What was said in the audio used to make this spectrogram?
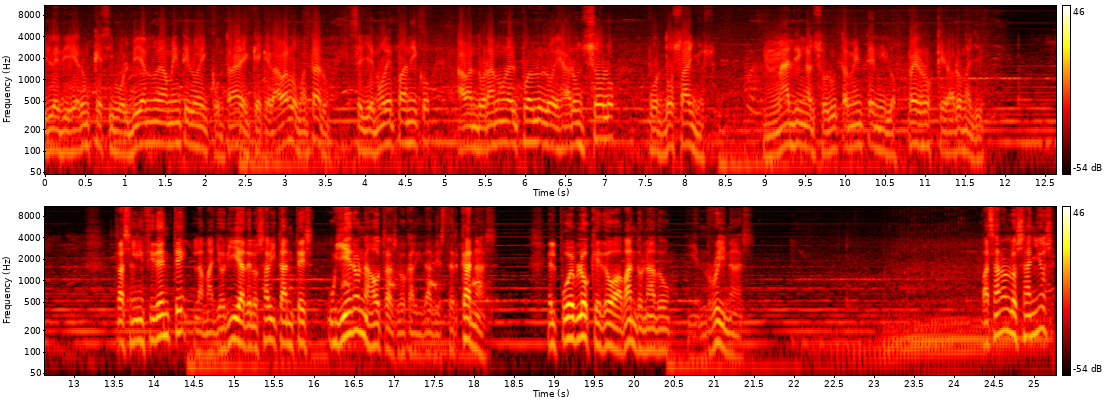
y les dijeron que si volvían nuevamente y los encontraban, el que quedaba lo mataron. Se llenó de pánico, abandonaron el pueblo y lo dejaron solo por dos años. Nadie absolutamente, ni los perros quedaron allí. Tras el incidente, la mayoría de los habitantes huyeron a otras localidades cercanas. El pueblo quedó abandonado y en ruinas. Pasaron los años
